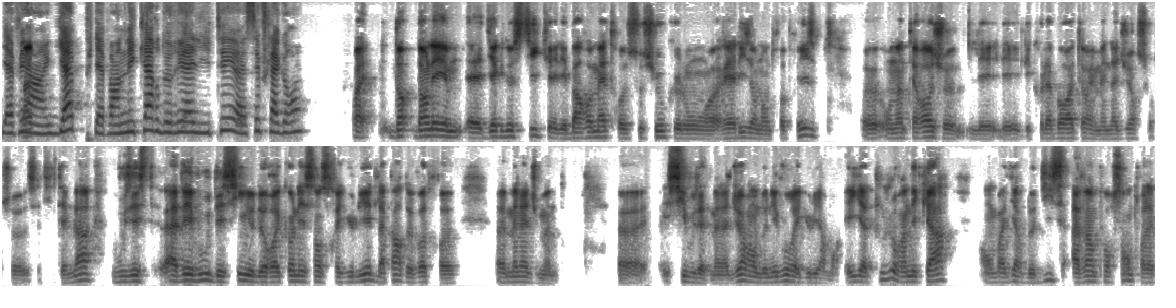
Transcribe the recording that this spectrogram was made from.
il y avait un gap, il y avait un écart de réalité assez flagrant. Ouais. Dans, dans, les euh, diagnostics et les baromètres sociaux que l'on réalise en entreprise, on interroge les, collaborateurs et managers sur cet item-là. Avez-vous des signes de reconnaissance réguliers de la part de votre euh, management? Euh, Et si vous êtes manager, en donnez-vous régulièrement. Et il y a toujours un écart, on va dire, de 10 à 20% entre la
